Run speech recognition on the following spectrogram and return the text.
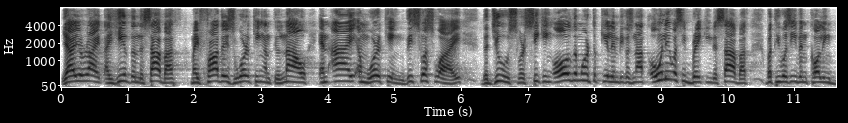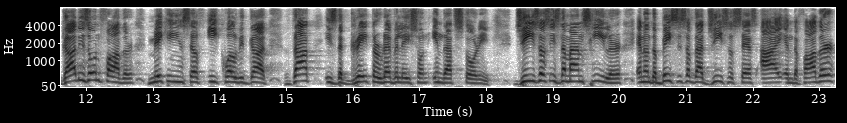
Yeah, you're right. I healed on the Sabbath, my father is working until now, and I am working. This was why the Jews were seeking all the more to kill him because not only was he breaking the Sabbath, but he was even calling God his own father, making himself equal with God. That is the greater revelation in that story. Jesus is the man's healer, and on the basis of that, Jesus says, I and the Father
